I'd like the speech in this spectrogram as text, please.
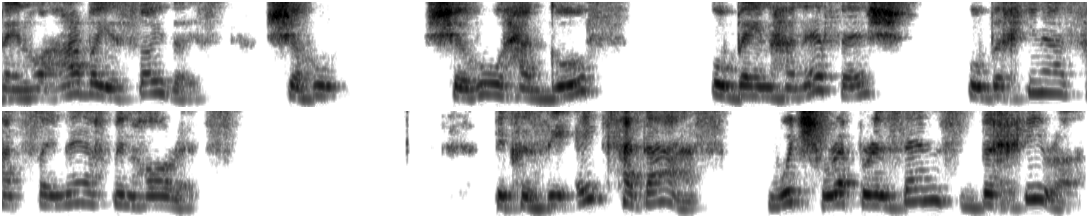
ben shehu, shehu haguf, hanefesh, min horetz. Because the eitz hadas, which represents bechira,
